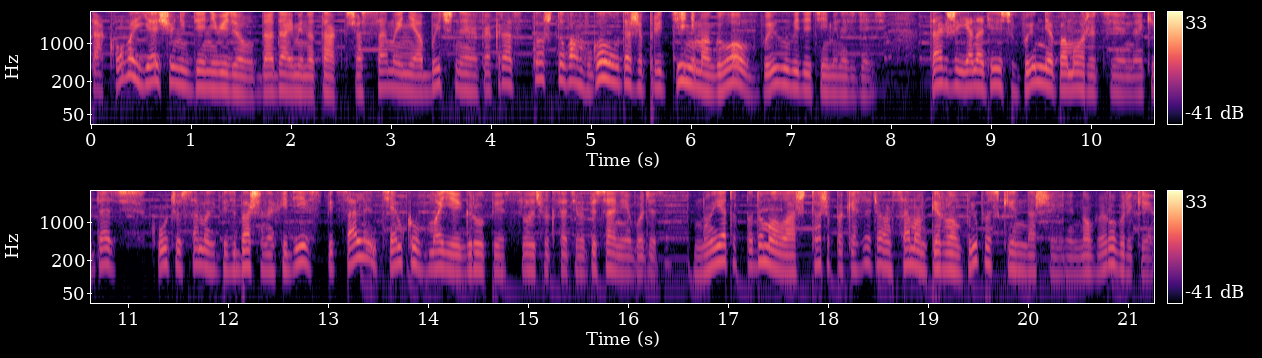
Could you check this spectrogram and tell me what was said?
Такого я еще нигде не видел. Да-да, именно так. Все самое необычное, как раз то, что вам в голову даже прийти не могло, вы увидите именно здесь. Также я надеюсь вы мне поможете накидать кучу самых безбашенных идей в специальную темку в моей группе, ссылочка кстати в описании будет. Ну я тут подумал, а что же показать вам в самом первом выпуске нашей новой рубрики.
